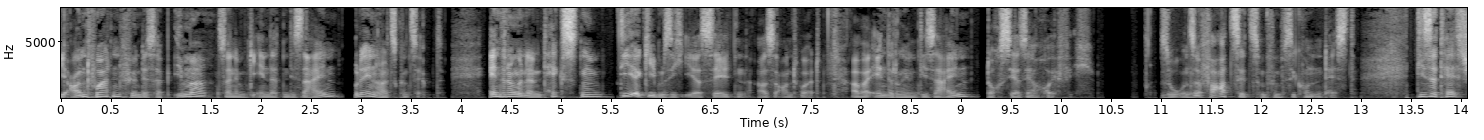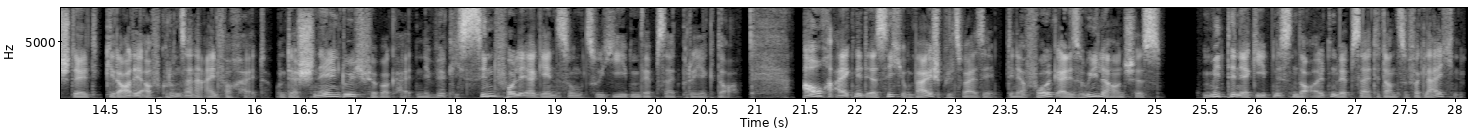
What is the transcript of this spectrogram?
Die Antworten führen deshalb immer zu einem geänderten Design oder Inhaltskonzept. Änderungen an Texten, die ergeben sich eher selten als Antwort, aber Änderungen im Design doch sehr, sehr häufig. So, unser Fazit zum 5-Sekunden-Test. Dieser Test stellt gerade aufgrund seiner Einfachheit und der schnellen Durchführbarkeit eine wirklich sinnvolle Ergänzung zu jedem Website-Projekt dar. Auch eignet er sich, um beispielsweise den Erfolg eines Relaunches mit den Ergebnissen der alten Webseite dann zu vergleichen.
